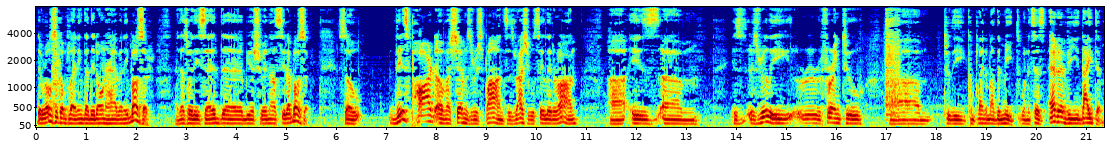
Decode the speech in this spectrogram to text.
they were also complaining that they don't have any basar, and that's why they said biyashvein sira basar. So this part of Hashem's response, as Rashi will say later on, uh, is, um, is is really referring to um, to the complaint about the meat when it says erev yidaitem.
